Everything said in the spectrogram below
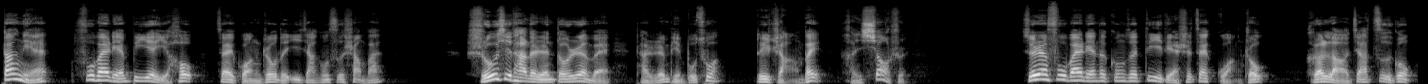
当年傅白莲毕业以后，在广州的一家公司上班，熟悉他的人都认为他人品不错，对长辈很孝顺。虽然傅白莲的工作地点是在广州，和老家自贡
